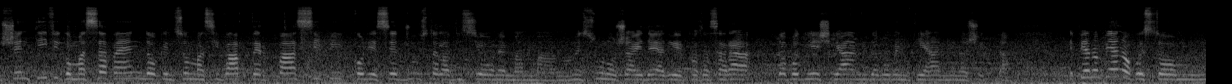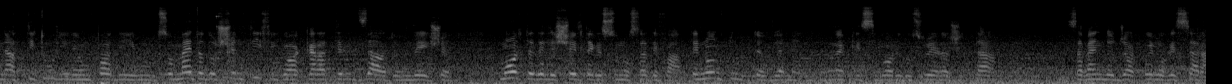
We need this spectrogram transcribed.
scientifico, ma sapendo che insomma si va per passi piccoli e si aggiusta la visione man mano. Nessuno ha idea di che cosa sarà dopo dieci anni, dopo venti anni una città. E piano piano questa attitudine un po' di un metodo scientifico ha caratterizzato invece molte delle scelte che sono state fatte, non tutte ovviamente, non è che si può ricostruire la città sapendo già quello che sarà,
